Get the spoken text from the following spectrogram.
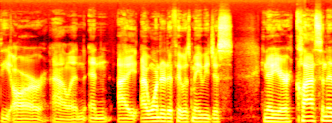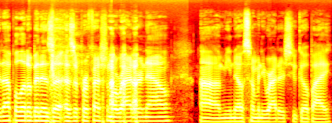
the R Allen? And I I wondered if it was maybe just you know you're classing it up a little bit as a as a professional writer now. Um, you know, so many writers who go by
